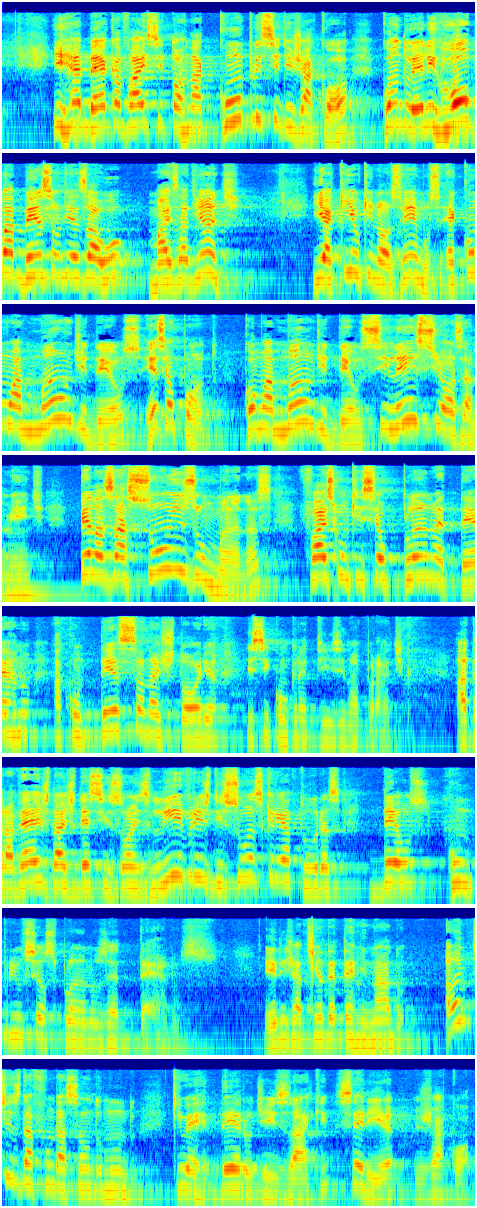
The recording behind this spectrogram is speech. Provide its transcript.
E Rebeca vai se tornar cúmplice de Jacó quando ele rouba a bênção de Esaú mais adiante. E aqui o que nós vemos é como a mão de Deus, esse é o ponto, como a mão de Deus silenciosamente, pelas ações humanas, faz com que seu plano eterno aconteça na história e se concretize na prática. Através das decisões livres de suas criaturas, Deus cumpre os seus planos eternos. Ele já tinha determinado, antes da fundação do mundo, que o herdeiro de Isaac seria Jacó.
